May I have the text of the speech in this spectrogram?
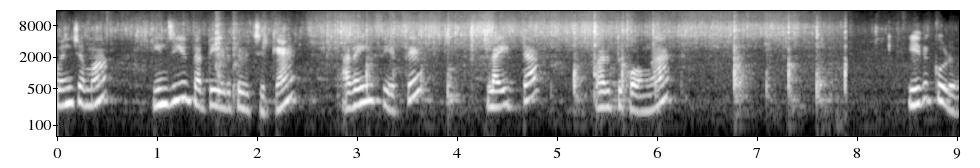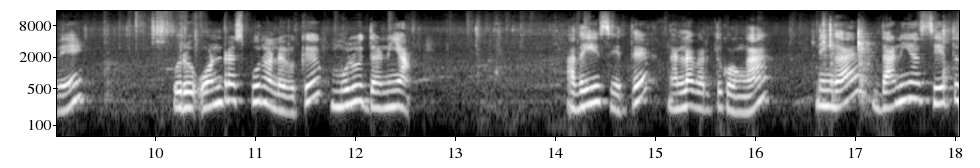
கொஞ்சமாக இஞ்சியும் தட்டி எடுத்து வச்சுருக்கேன். அதையும் சேர்த்து லைட்டாக வறுத்துக்கோங்க. இது கூடவே ஒரு ஒன்றரை ஸ்பூன் அளவுக்கு முழு தனியா அதையும் சேர்த்து நல்லா வறுத்துக்கோங்க. நீங்கள் தனியா சேர்த்து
